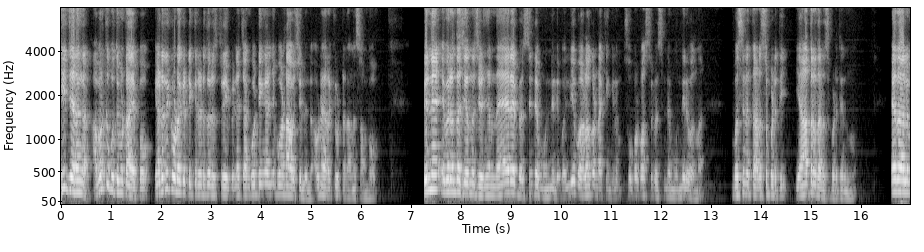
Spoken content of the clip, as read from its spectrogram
ഈ ജനങ്ങൾ അവർക്ക് ബുദ്ധിമുട്ടായപ്പോൾ എടരിക്കൂടൊക്കെ ടിക്കറ്റ് എടുത്ത ഒരു സ്ത്രീ പിന്നെ ചങ്കോട്ടിയും കഴിഞ്ഞ് പോകേണ്ട ആവശ്യമില്ലല്ലോ. അവിടെ ഇറക്കി വിട്ടതാണ് സംഭവം. പിന്നെ ഇവരെന്താ ചെയ്തെന്ന് വെച്ച് കഴിഞ്ഞാൽ നേരെ ബസ്സിന്റെ മുന്നിൽ വലിയ ബഹളമൊക്കെ ഉണ്ടാക്കിയെങ്കിലും സൂപ്പർ ഫാസ്റ്റ് ബസ്സിന്റെ മുന്നിൽ വന്ന് ബസ്സിനെ തടസ്സപ്പെടുത്തി യാത്ര തടസ്സപ്പെടുത്തി നിന്നു. ഏതായാലും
